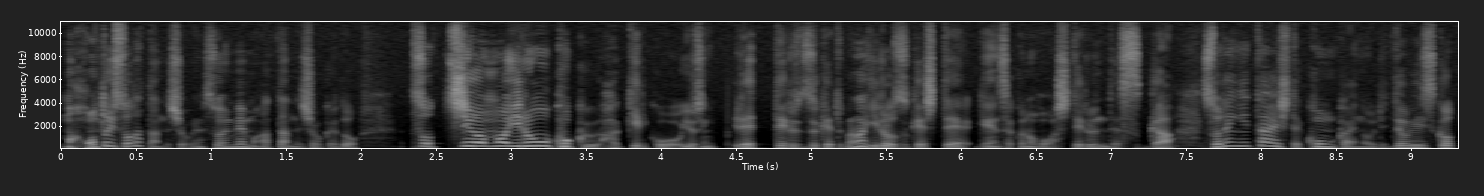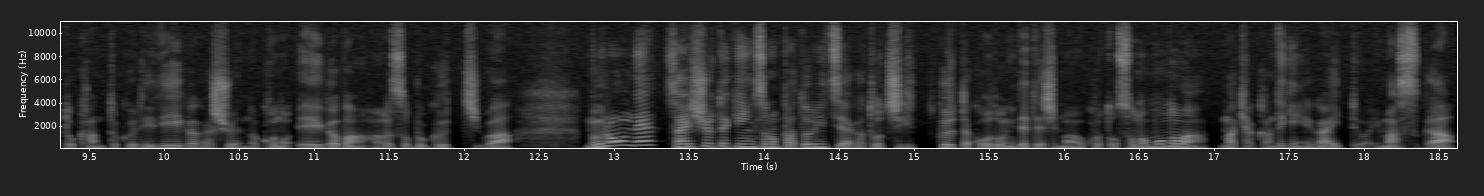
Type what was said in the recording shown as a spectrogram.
まあ、本当にそうだったんでしょうね。そういう面もあったんでしょうけどそっちの色を濃くはっきりこう要するにレッテル付けとかの色付けして原作の方はしてるんですがそれに対して今回のリドリー・スコット監督レディー・ガガ主演のこの映画版「ハウス・オブ・グッチ」は無論ね最終的にそのパトリツィアが土地狂った行動に出てしまうことそのものはま客観的に描いてはいますが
